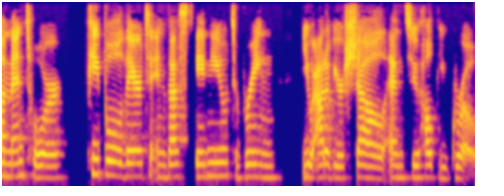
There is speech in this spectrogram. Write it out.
a mentor people there to invest in you to bring you out of your shell and to help you grow.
